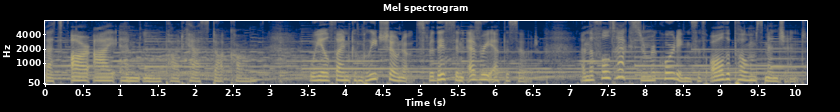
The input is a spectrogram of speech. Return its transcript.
That's R I M E podcast.com, where you'll find complete show notes for this and every episode, and the full text and recordings of all the poems mentioned.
